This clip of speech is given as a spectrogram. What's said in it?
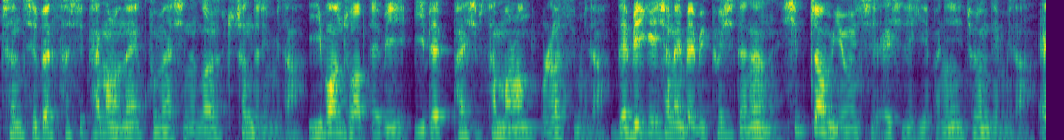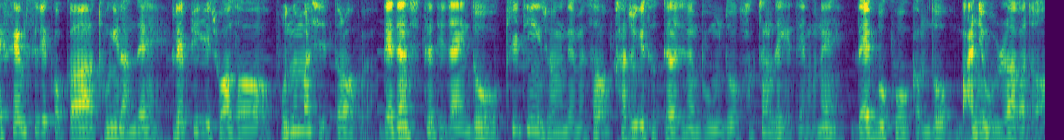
2,748만원에 구매하시는 걸 추천드립니다. 2번 조합 대비 283만원 올랐습니다. 내비게이션의 맵이 표시되는 10.25인치 LCD 계기판이 적용됩니다. XM3 것과 동일한데 그래픽이 좋아서 보는 맛이 있더라고요. 내장 시트 디자인도 킬팅이 적용되면서 가죽이 덧대어지는 부분도 확장되기 때문에 내부 고급감도 많이 올라가죠.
